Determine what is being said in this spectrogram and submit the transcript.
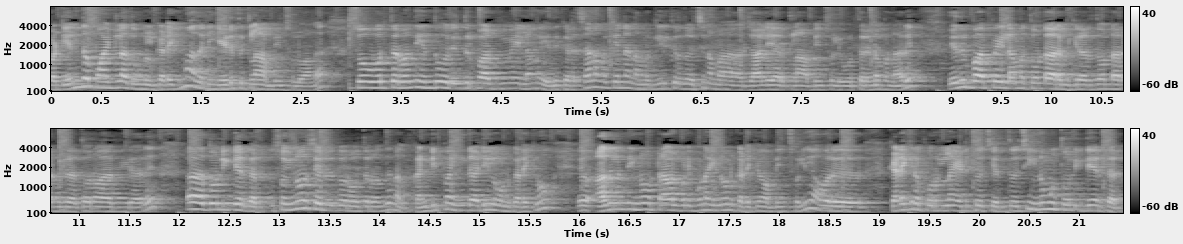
பட் எந்த பாயிண்ட்டில் அது உங்களுக்கு கிடைக்குமோ அதை நீங்கள் எடுத்துக்கலாம் அப்படின்னு சொல்லுவாங்க. ஸோ ஒருத்தர் வந்து எந்த ஒரு எதிர்பார்ப்புமே இல்லாமல் எது கிடைச்சா நமக்கு என்ன நமக்கு இருக்கிறத வச்சு நம்ம ஜாலியாக இருக்கலாம் அப்படின்னு சொல்லி ஒருத்தர் என்ன பண்ணார்? எதிர்பார்ப்பே இல்லாமல் தோண்ட ஆரம்பிக்கிறார் தோண்ட ஆரம்பிக்கிறார் தோண்ட ஆரம்பிக்கிறாரு தோண்டிக்கிட்டே இருக்கார். ஸோ இன்னொரு சைடு இருக்கிற ஒருத்தர் வந்து நான் கண்டிப்பாக இந்த அடியில் ஒன்று கிடைக்கும். அதுலேருந்து இன்னும் ட்ராவல் பண்ணி போனால் இன்னொன்று கிடைக்கும் அப்படின்னு சொல்லி அவர் கிடைக்கிற பொருள்லாம் எடுத்து வச்சு எடுத்து வச்சு இன்னமும் தோண்டிகிட்டே இருக்கார்.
